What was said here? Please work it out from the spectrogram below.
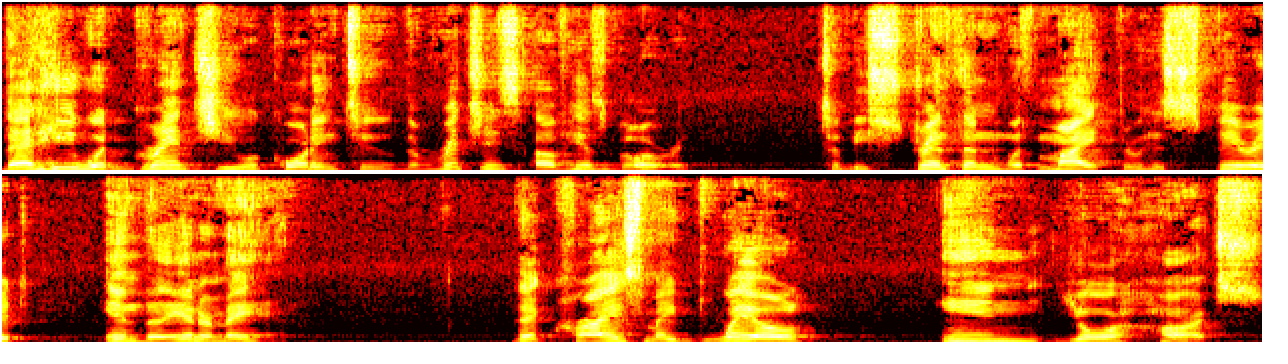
that he would grant you, according to the riches of his glory, to be strengthened with might through his Spirit in the inner man, that Christ may dwell in your hearts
